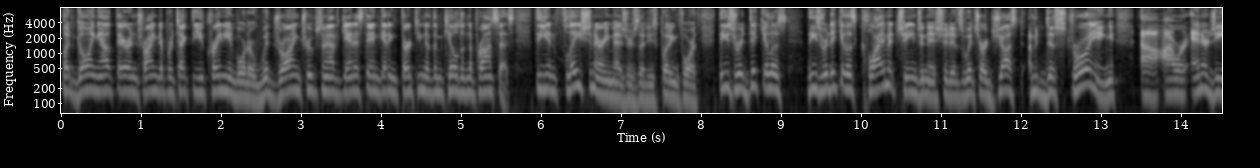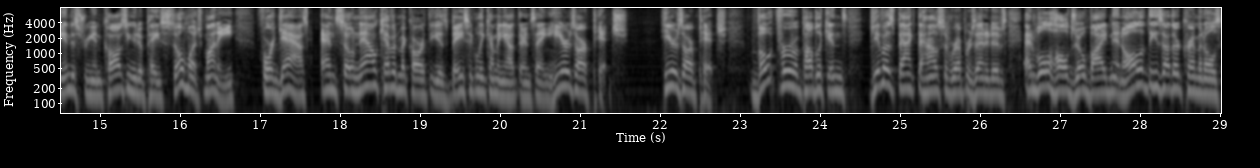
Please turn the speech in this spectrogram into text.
but going out there and trying to protect the Ukrainian border, withdrawing troops from Afghanistan, getting 13 of them killed in the process, the inflationary measures that he's putting forth, these ridiculous, these ridiculous climate change initiatives, which are just, I mean, destroying uh, our energy industry and causing you to pay so much money for gas. And so now Kevin McCarthy is basically coming out there and saying, here's our pitch. Here's our pitch. Vote for Republicans, give us back the House of Representatives, and we'll haul Joe Biden and all of these other criminals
